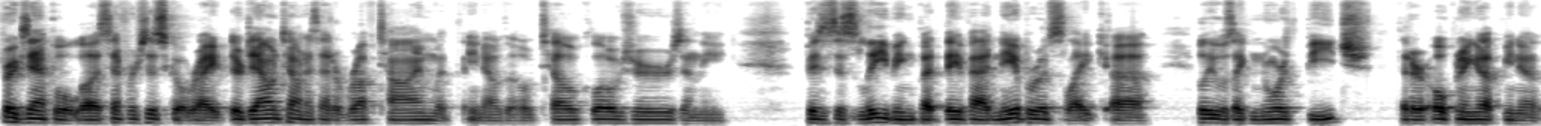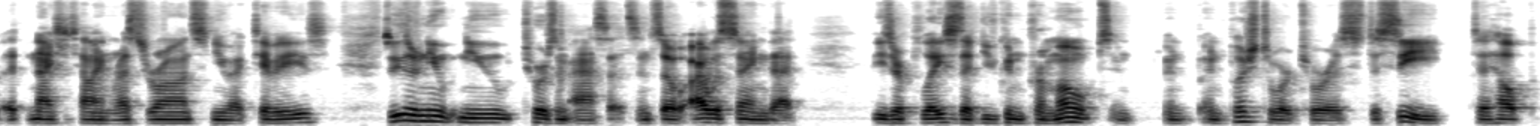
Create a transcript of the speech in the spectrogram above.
for example, uh, San Francisco, right? Their downtown has had a rough time with you know the hotel closures and the businesses leaving, but they've had neighborhoods like uh, I believe it was like North Beach that are opening up, you know, nice Italian restaurants, new activities. So these are new new tourism assets, and so I was saying that these are places that you can promote and, and, and push toward tourists to see to help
